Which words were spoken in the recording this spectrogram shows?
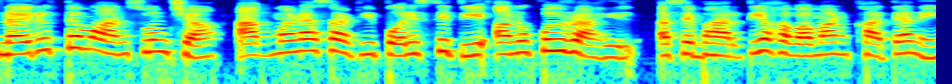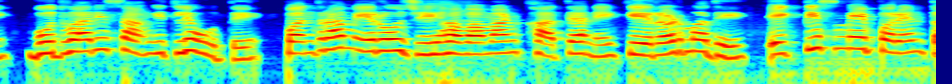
नैऋत्य मान्सूनच्या आगमनासाठी परिस्थिती अनुकूल राहील असे भारतीय हवामान खात्याने बुधवारी सांगितले होते. पंधरा मे रोजी हवामान खात्याने केरळमध्ये एकतीस मे पर्यंत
